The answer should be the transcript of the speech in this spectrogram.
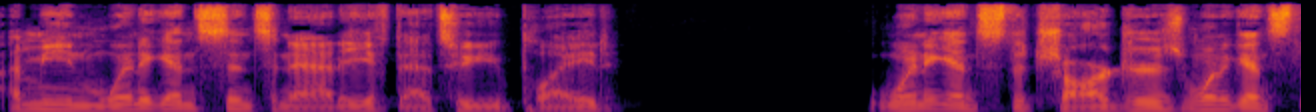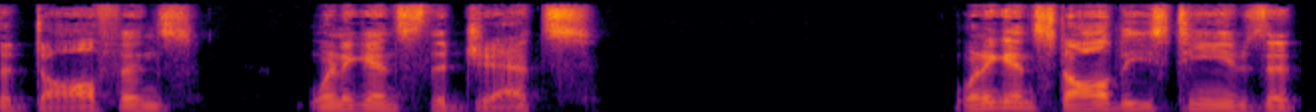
I mean, win against Cincinnati if that's who you played. Win against the Chargers. Win against the Dolphins. Win against the Jets. Win against all these teams that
